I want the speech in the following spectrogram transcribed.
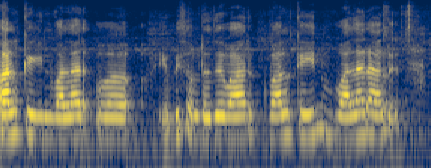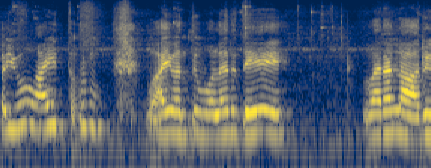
வாழ்க்கையின் வளர் எப்படி சொல்கிறது வார் வாழ்க்கையின் வளராறு ஐயோ வாய் வாய் வந்து வளருதே. வரலாறு.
